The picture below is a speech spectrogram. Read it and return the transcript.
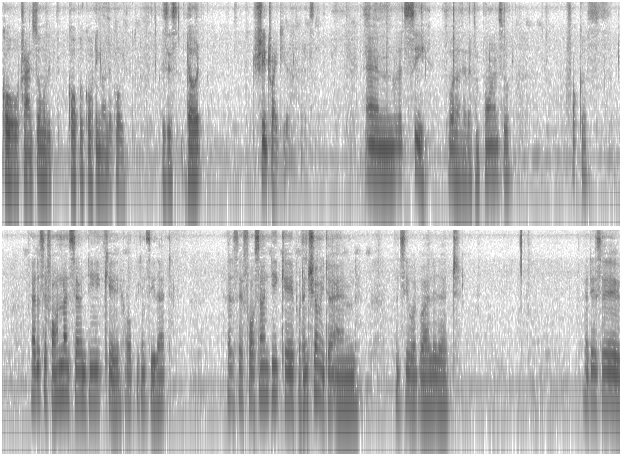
core transformer with copper coating on the coil this is dirt shit right here and let's see what are the other components so focus. That is a 470k hope you can see that. That is a 470k potentiometer and let's see what value that. That is a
